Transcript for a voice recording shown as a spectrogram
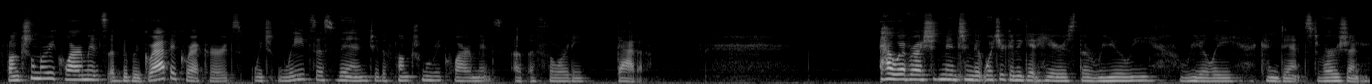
Functional requirements of bibliographic records, which leads us then to the functional requirements of authority data. However, I should mention that what you're going to get here is the really, really condensed version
